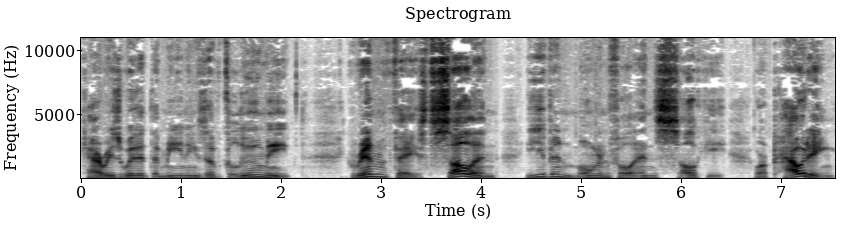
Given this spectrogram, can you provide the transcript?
Carries with it the meanings of gloomy, grim faced, sullen, even mournful and sulky, or pouting.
